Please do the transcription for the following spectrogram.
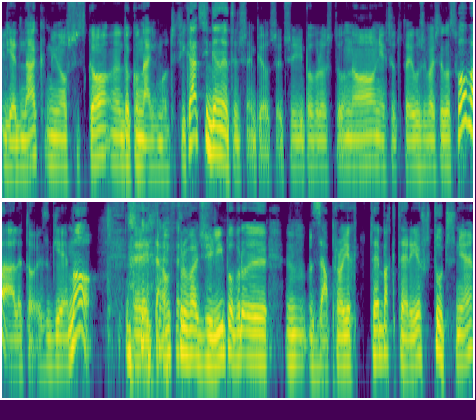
jednak, mimo wszystko, e, dokonali modyfikacji genetycznej, Piotrze, czyli po prostu, no, nie chcę tutaj używać tego słowa, ale to jest GMO. E, Tam wprowadzili, po, e, zaprojekt, te bakterie sztucznie,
